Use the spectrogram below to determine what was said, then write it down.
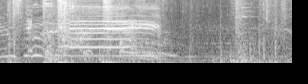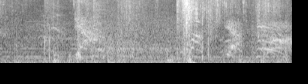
to! Yeah! Yeah!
